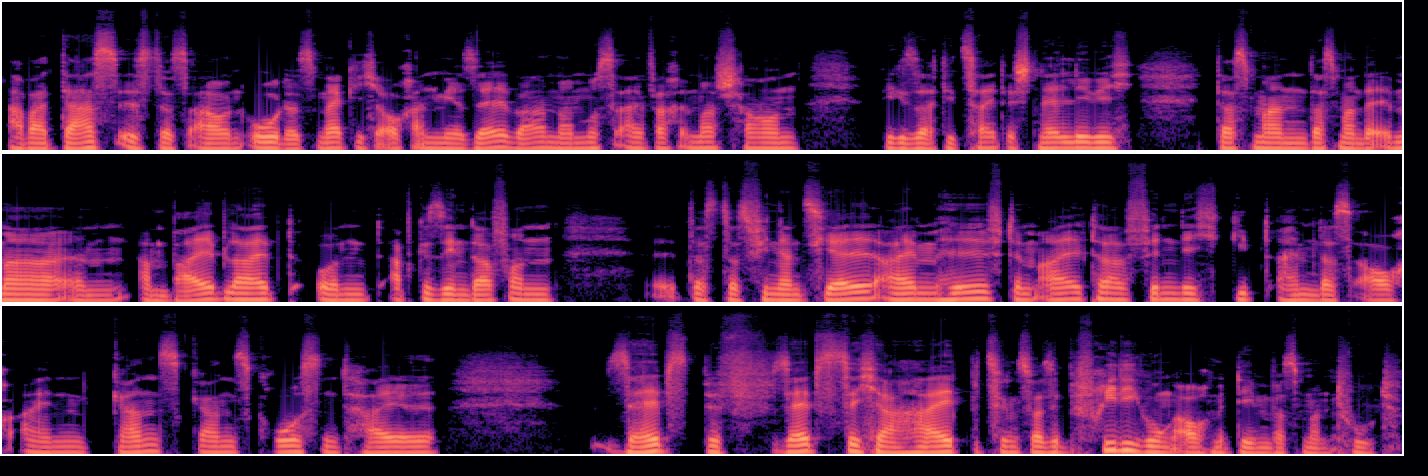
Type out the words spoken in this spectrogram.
Aber das ist das A und O. Das merke ich auch an mir selber. Man muss einfach immer schauen, wie gesagt, die Zeit ist schnelllebig, dass man, dass man da immer ähm, am Ball bleibt. Und abgesehen davon, äh, dass das finanziell einem hilft im Alter, finde ich, gibt einem das auch einen ganz, ganz großen Teil Selbstbef Selbstsicherheit beziehungsweise Befriedigung auch mit dem, was man tut.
